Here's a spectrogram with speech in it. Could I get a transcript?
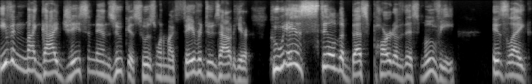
Even my guy Jason Mantzoukas, who is one of my favorite dudes out here, who is still the best part of this movie, is like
